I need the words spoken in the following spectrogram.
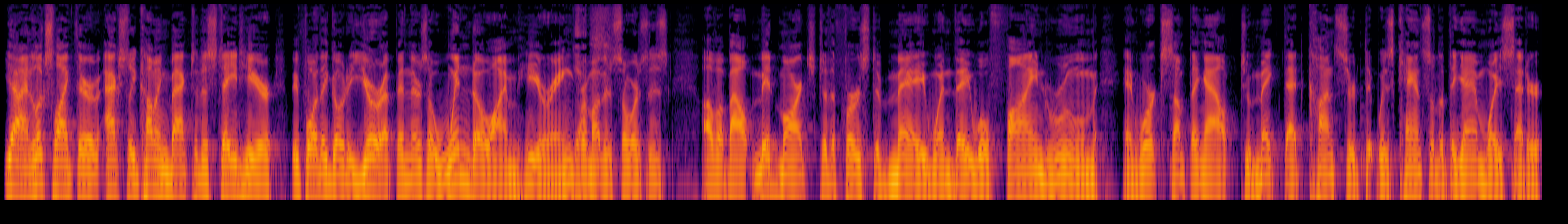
Yeah, and it looks like they're actually coming back to the state here before they go to Europe. And there's a window I'm hearing yes. from other sources of about mid March to the 1st of May when they will find room and work something out to make that concert that was canceled at the Amway Center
